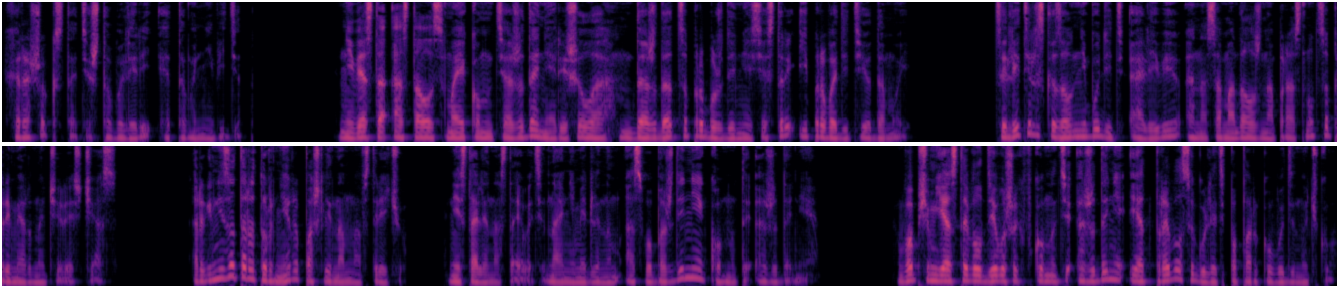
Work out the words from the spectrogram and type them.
Хорошо, кстати, что Валерий этого не видит. Невеста осталась в моей комнате ожидания, решила дождаться пробуждения сестры и проводить ее домой. Целитель сказал не будить Оливию, она сама должна проснуться примерно через час. Организаторы турнира пошли нам навстречу. Не стали настаивать на немедленном освобождении комнаты ожидания. В общем, я оставил девушек в комнате ожидания и отправился гулять по парку в одиночку.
